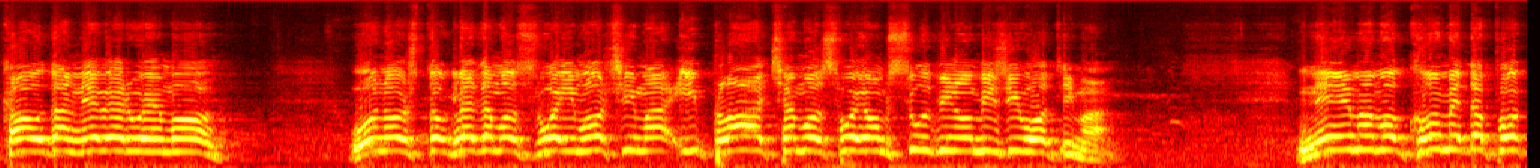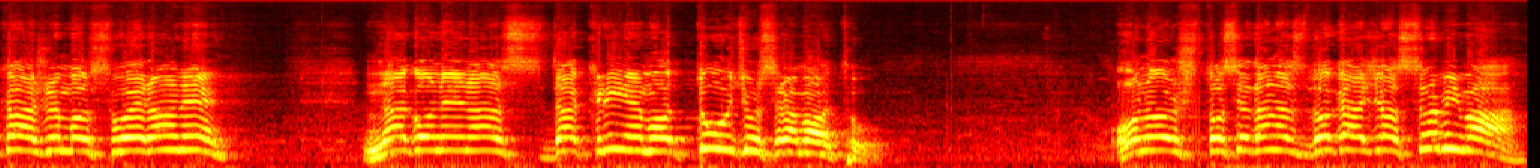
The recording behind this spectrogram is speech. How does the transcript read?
kao da ne verujemo u ono što gledamo svojim očima i plaćamo svojom sudbinom i životima. Nemamo kome da pokažemo svoje rane, nagone nas da krijemo tuđu sramotu. Ono što se danas događa Srbima,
